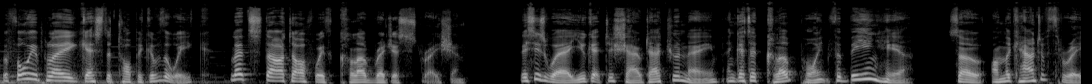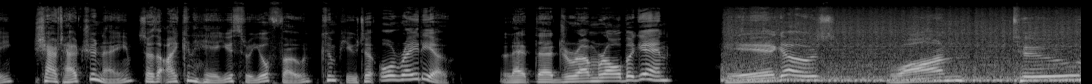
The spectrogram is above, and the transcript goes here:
Before we play Guess the Topic of the Week, let's start off with club registration. This is where you get to shout out your name and get a club point for being here. So, on the count of three, shout out your name so that I can hear you through your phone, computer, or radio. Let the drum roll begin. Here goes. One, two,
